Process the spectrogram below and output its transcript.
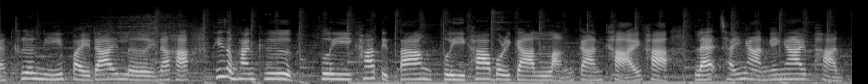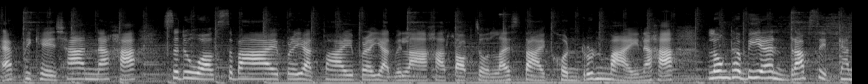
ร์เครื่องนี้ไปได้เลยนะคะ ที่สำคัญคือฟรีค่าติดตั้ง ฟรีค่าบริการหลังการขายค่ะ และใช้งานง่าย ๆ ผ่านแอปพลิเคชันนะคะ สะดวกสบายประหยัดไฟประหยัดเวลาค่ะ ตอบโจทย์ไลฟ์สไตล์คนรุ่นใหม่นะคะ ลงทะเบียนรับสิทธิ์กัน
